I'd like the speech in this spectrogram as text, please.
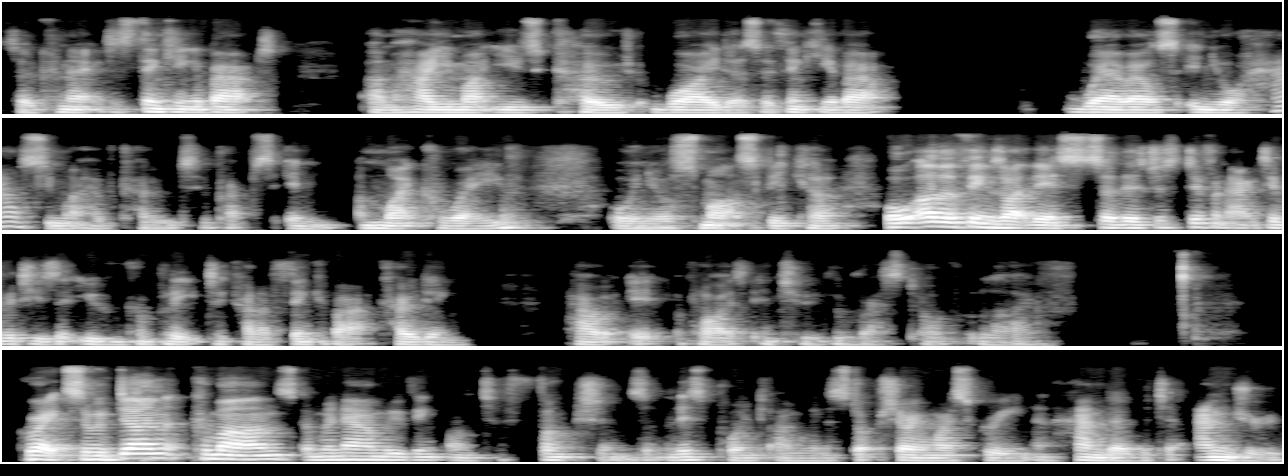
So connect is thinking about um, how you might use code wider. So thinking about where else in your house you might have code, so perhaps in a microwave or in your smart speaker or other things like this. So there's just different activities that you can complete to kind of think about coding, how it applies into the rest of life. Great, so we've done commands and we're now moving on to functions. At this point, I'm going to stop sharing my screen and hand over to Andrew.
